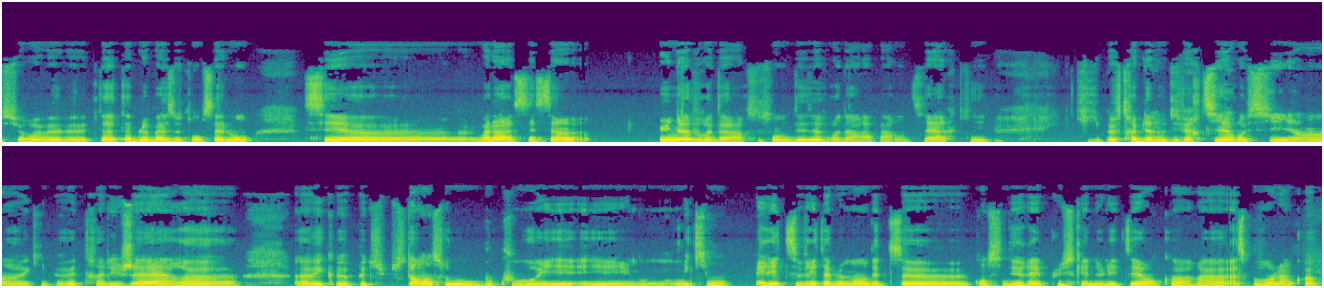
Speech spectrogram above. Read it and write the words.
sur ta table basse de ton salon. C'est voilà, c'est une œuvre d'art. Ce sont des œuvres d'art à part entière qui, qui peuvent très bien nous divertir aussi, hein, qui peuvent être très légères, euh, avec euh, peu de substance ou beaucoup, et, mais qui méritent véritablement d'être euh, considérées plus qu'elles ne l'étaient encore à, ce moment-là. Quoi.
